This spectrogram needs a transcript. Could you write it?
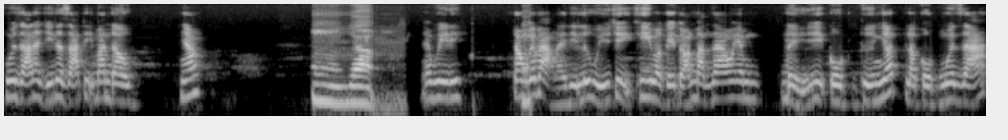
Nguyên giá này chính là giá trị ban đầu nhá. Ừ dạ. Em ghi đi. Trong cái bảng này thì lưu ý chị khi mà kế toán bàn giao em để ý chị cột thứ nhất là cột nguyên giá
